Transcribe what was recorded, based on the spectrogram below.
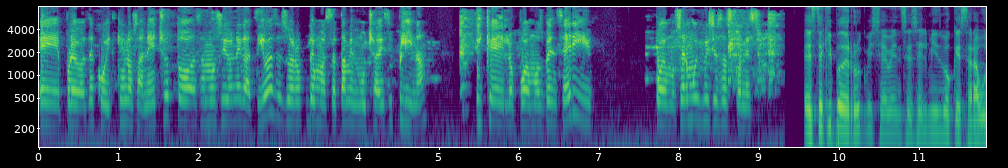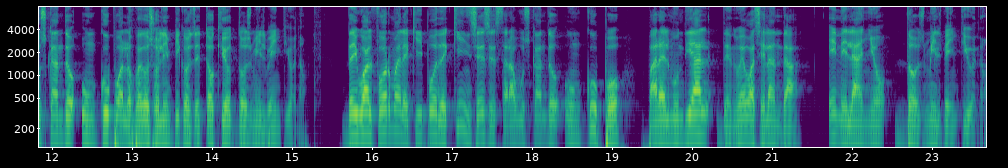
eh, pruebas de COVID que nos han hecho, todas hemos sido negativas, eso demuestra también mucha disciplina y que lo podemos vencer y podemos ser muy juiciosas con eso. Este equipo de Rugby Sevens es el mismo que estará buscando un cupo a los Juegos Olímpicos de Tokio 2021. De igual forma, el equipo de 15 se estará buscando un cupo para el Mundial de Nueva Zelanda en el año 2021.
